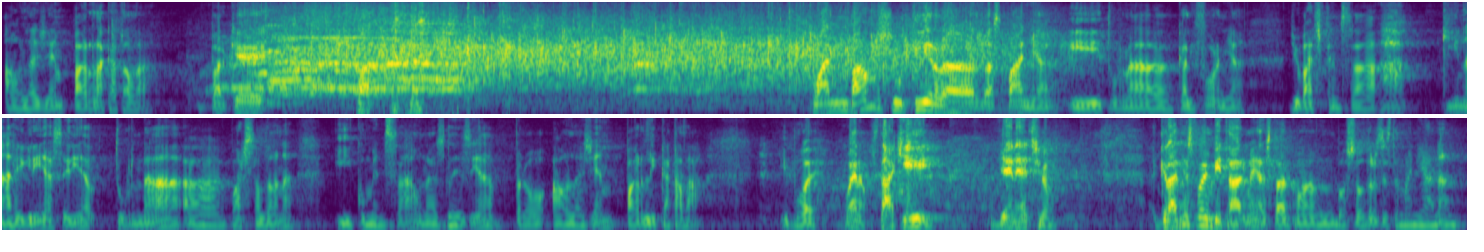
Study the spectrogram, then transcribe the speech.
on la gent parla català. Perquè... Quan vam sortir d'Espanya i tornar a Califòrnia, jo vaig pensar, ah, quina alegria seria tornar a Barcelona i començar una església però on la gent parli català. Y bueno, bueno, está aquí, bien hecho. Gracias por invitarme a estar con vosotros esta mañana,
